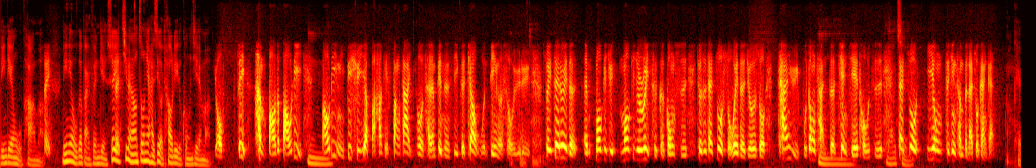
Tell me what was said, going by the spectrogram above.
零点五帕嘛，对，零点五个百分点，所以基本上中间还是有套利的空间嘛，利，薄利你必须要把它给放大以后，才能变成是一个较稳定的收益率。所以这类的呃 mortgage mortgage REIT 的公司，就是在做所谓的就是说参与不动产的间接投资，在做利用资金成本来做杠杆。OK，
